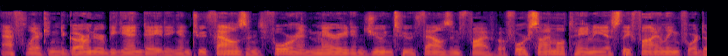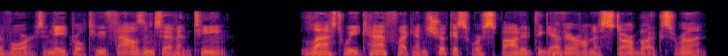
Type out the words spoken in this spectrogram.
Affleck and Garner began dating in 2004 and married in June 2005 before simultaneously filing for divorce in April 2017. Last week Affleck and Shookus were spotted together on a Starbucks run.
